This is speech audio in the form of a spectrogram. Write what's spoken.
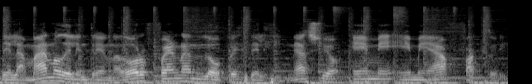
de la mano del entrenador Fernand López del gimnasio MMA Factory.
